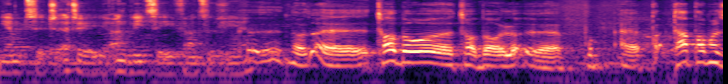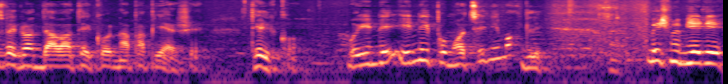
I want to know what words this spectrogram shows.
Niemcy, czy raczej Anglicy i Francuzi, nie? no, e, to było, to było e, e, ta pomoc wyglądała tylko na papierze. Tylko. Bo innej, innej pomocy nie mogli. Myśmy mieli,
